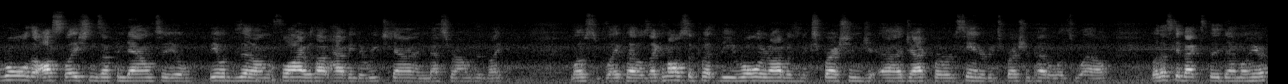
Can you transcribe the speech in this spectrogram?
roll the oscillations up and down, so you'll be able to do that on the fly without having to reach down and mess around with it like most play pedals. I can also put the roller knob as an expression uh, jack for standard expression pedal as well. But let's get back to the demo here.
